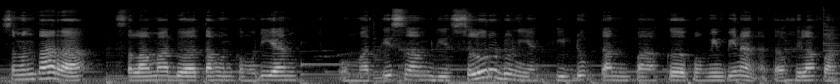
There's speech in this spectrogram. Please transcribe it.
Sementara, selama dua tahun kemudian, umat Islam di seluruh dunia hidup tanpa kepemimpinan atau khilafah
